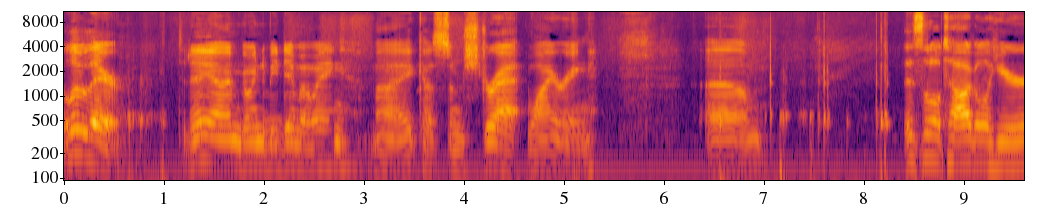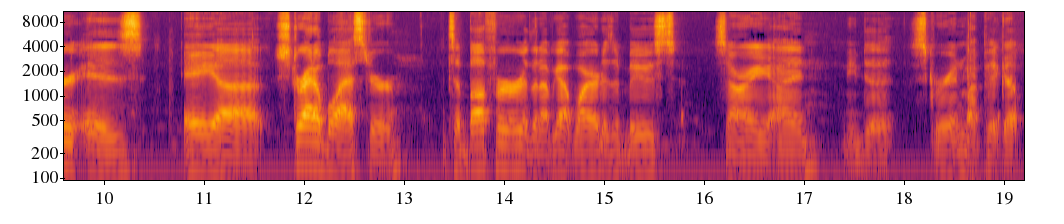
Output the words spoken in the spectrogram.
Hello there. Today I'm going to be demoing my custom Strat wiring. Um, this little toggle here is a uh, Stratoblaster. It's a buffer that I've got wired as a boost. Sorry, I need to screw in my pickup,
